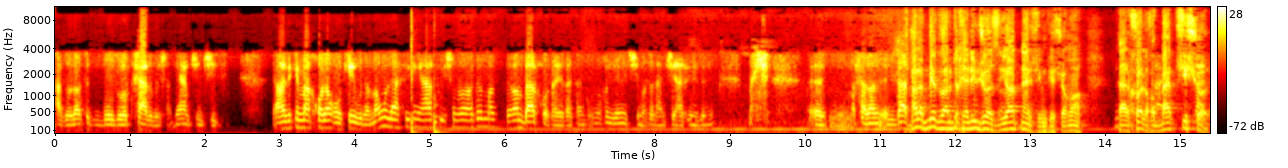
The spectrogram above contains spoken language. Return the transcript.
عضلات بزرگتر بشن یه همچین چیزی. که من خودم اوکی بودم. من اون لحظه که این حرف ایشون رو من به من برخورد حقیقتا. گفتم یعنی چی مثلا همچین حرفی می‌زنی؟ مثلا حالا بیاد وارد خیلی جزئیات نشیم که شما در خال خب بعد چی شد؟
